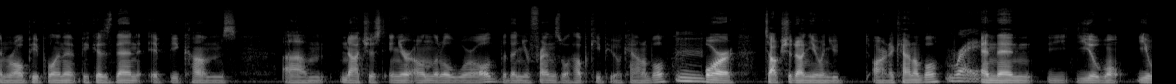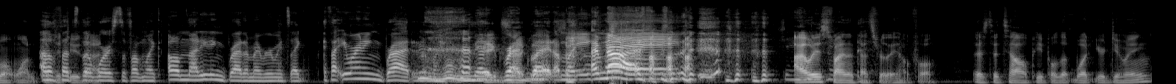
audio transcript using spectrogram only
enroll people in it because then it becomes um, not just in your own little world, but then your friends will help keep you accountable or talk shit on you when you aren't accountable. Right. And then y- you won't you won't want them Oh, to that's do the that. worst. If I'm like, oh, I'm not eating bread, and my roommate's like, I thought you weren't eating bread, and I'm like, made bread, but I'm like, I'm not. I always find that that's really helpful is to tell people that what you're doing,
